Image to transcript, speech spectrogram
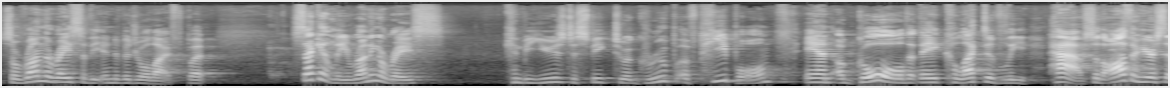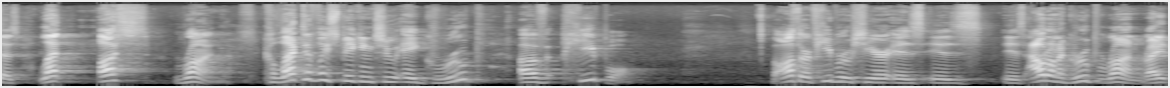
So run the race of the individual life. But secondly, running a race can be used to speak to a group of people and a goal that they collectively have. So the author here says, let us run. Collectively speaking to a group of people. The author of Hebrews here is, is, is out on a group run, right?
